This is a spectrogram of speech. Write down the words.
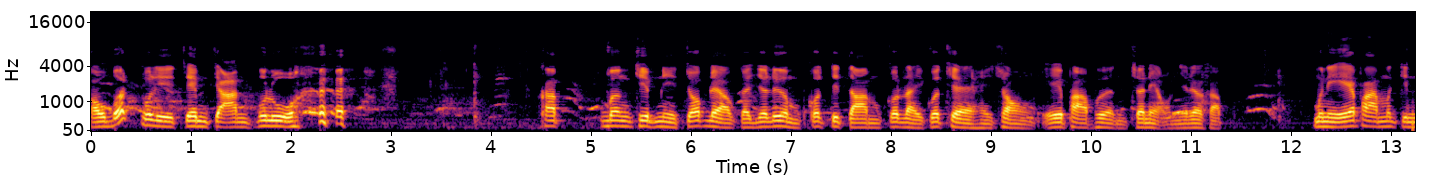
ขาเบิดปุรีเต็มจานปุรู ครับเบิ่งคลิปนี้จบแล้วก็อย่าลืมกดติดตามกดไลค์กดแชร์ให้ช่องเอพาเพื่อนชาแนลนี่เด้อครับมื้อนี้เอพามากิน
